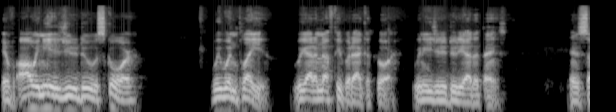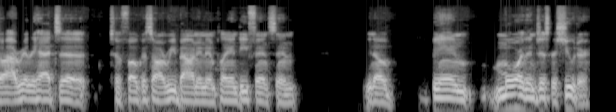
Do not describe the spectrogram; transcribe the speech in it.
if all we needed you to do was score, we wouldn't play you. We got enough people that could score. We need you to do the other things. And so I really had to to focus on rebounding and playing defense and you know being more than just a shooter.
